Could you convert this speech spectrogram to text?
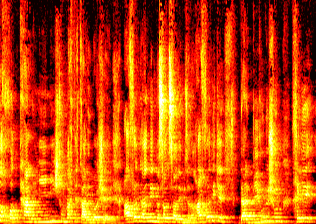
خود ترمیمیشون وقتی قوی باشه. افرادی الان یک مثال ساده می‌زنم. افرادی که در بیرونشون خیلی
